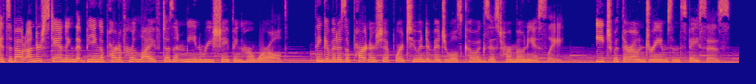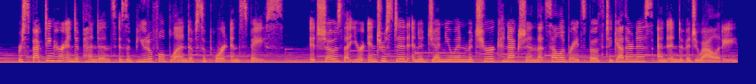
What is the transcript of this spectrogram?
It's about understanding that being a part of her life doesn't mean reshaping her world. Think of it as a partnership where two individuals coexist harmoniously, each with their own dreams and spaces. Respecting her independence is a beautiful blend of support and space. It shows that you're interested in a genuine, mature connection that celebrates both togetherness and individuality.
